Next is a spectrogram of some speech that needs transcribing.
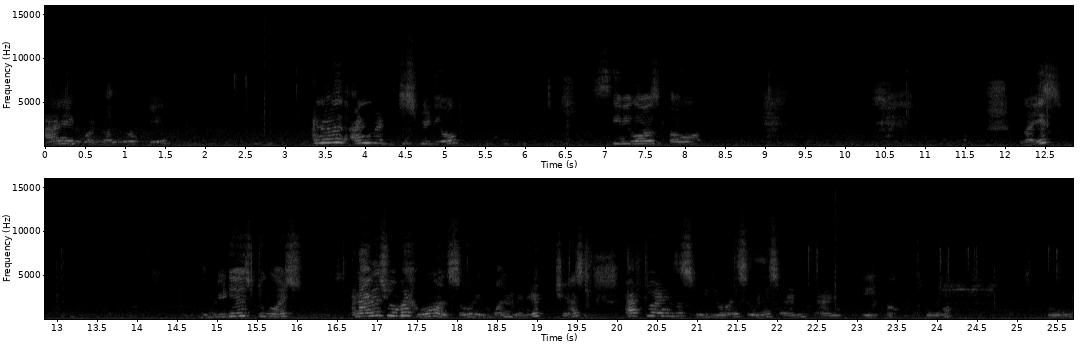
I need one dollar. Okay. And we will end with this video. See, because um, guys the video is too much and I will show my home also in one minute just after end this video so let's end and take a home so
